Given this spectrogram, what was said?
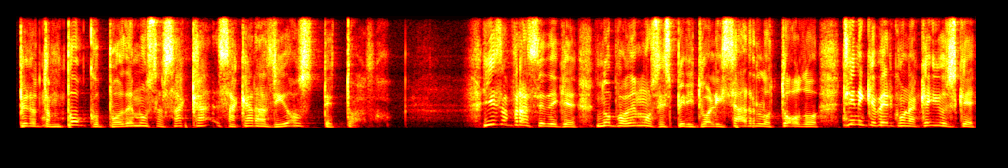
pero tampoco podemos sacar a Dios de todo. Y esa frase de que no podemos espiritualizarlo todo, tiene que ver con aquellos que,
